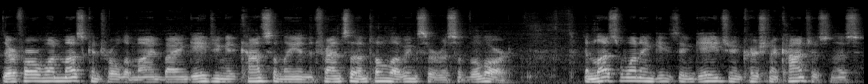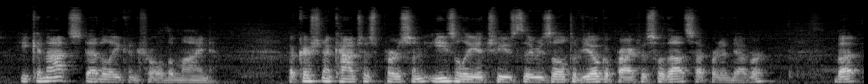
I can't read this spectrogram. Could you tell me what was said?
Therefore, one must control the mind by engaging it constantly in the transcendental loving service of the Lord. Unless one is engaged in Krishna consciousness, he cannot steadily control the mind. A Krishna conscious person easily achieves the result of yoga practice without separate endeavor, but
